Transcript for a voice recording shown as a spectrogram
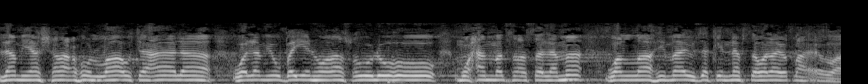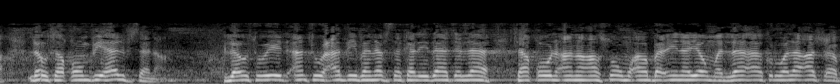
لم يشرعه الله تعالى ولم يبينه رسوله محمد صلى الله عليه وسلم. والله ما يزكي النفس ولا يطهرها. لو تقوم بها ألف سنة لو تريد أن تعذب نفسك لذات الله تقول أنا أصوم أربعين يوما لا أكل ولا أشرب.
